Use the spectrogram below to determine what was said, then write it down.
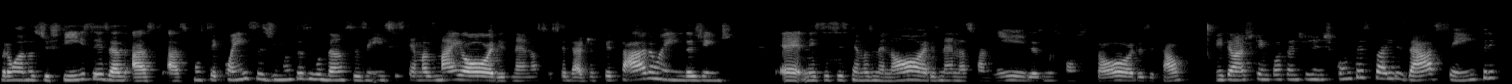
foram anos difíceis, as, as consequências de muitas mudanças em sistemas maiores, né, na sociedade afetaram ainda a gente é, nesses sistemas menores, né, nas famílias, nos consultórios e tal. Então, acho que é importante a gente contextualizar sempre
